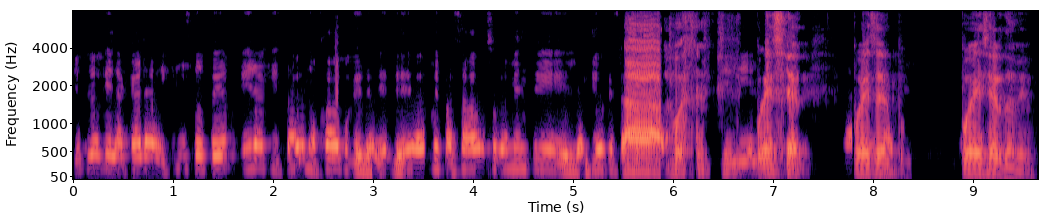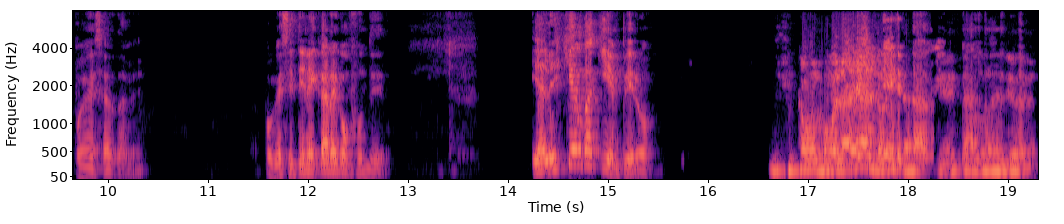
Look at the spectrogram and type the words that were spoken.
Yo creo que la cara de Christopher era que estaba enojado porque le debe haberle pasado solamente el Antiguo Testamento. Ah, él puede ser, puede ser, pu- puede ser también, puede ser también. Porque si tiene cara de confundido. ¿Y a la izquierda quién, Piero? Como, como la de Aldo. También, Aldo confundido.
